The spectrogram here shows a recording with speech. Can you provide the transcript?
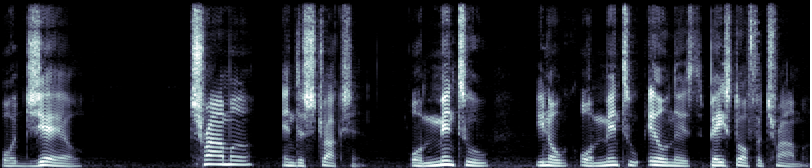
or jail, trauma and destruction or mental, you know, or mental illness based off of trauma.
